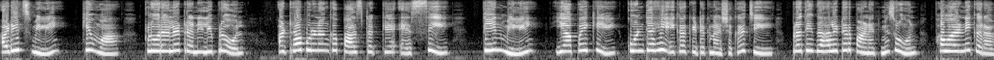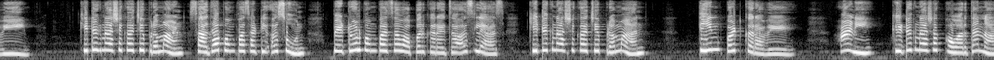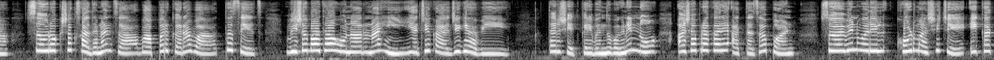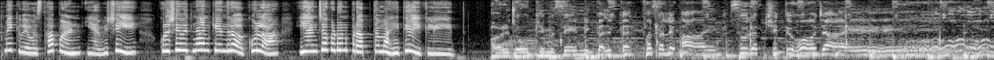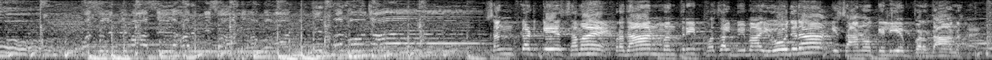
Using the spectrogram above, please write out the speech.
अडीच मिली किंवा क्लोरेला ट्रॅनिलिप्रोल अठरा पूर्णांक पाच टक्के एस सी तीन मिली यापैकी कोणत्याही एका कीटकनाशकाची प्रति दहा लिटर पाण्यात मिसळून फवारणी करावी. कीटकनाशकाचे प्रमाण साध्या पंपासाठी असून पेट्रोल पंपाचा वापर करायचा असल्यास कीटकनाशकाचे प्रमाण तीन पट करावे. आणि कीटकनाशक फवारताना संरक्षक साधनांचा वापर करावा तसेच विषबाधा होणार नाही याची काळजी घ्यावी. तर शेतकरी बंधू भगिनींनो अशा प्रकारे आत्ताच आपण सोयाबीनवरील खोडमाशीचे एकात्मिक व्यवस्थापन याविषयी कृषी विज्ञान केंद्र अकोला यांच्याकडून प्राप्त माहिती ऐकलीत. हर जोखिम से निकल कर फसल आए सुरक्षित हो हो जाए। संकट के समय प्रधानमंत्री फसल बीमा योजना किसानों के लिए वरदान है।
